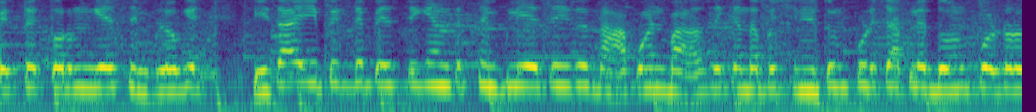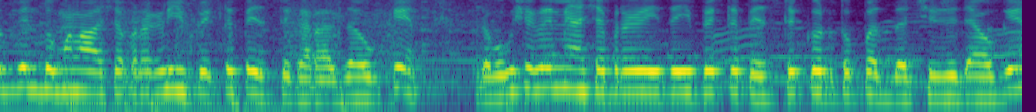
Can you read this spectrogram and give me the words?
इफेक्ट करून घ्या सिम्पली ओके इथं इफेक्ट पेस्ट केल्यानंतर सिम्पली याचं इथं दहा पॉईंट बारा सेकंदापासून इथून पुढचे आपले दोन फोटो होते तुम्हाला अशा प्रकारे इफेक्ट पेस्ट करायचा ओके तर बघू शकता मी अशा प्रकारे इथे इफेक्ट पेस्ट करतो पद्धतशीर द्या ओके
